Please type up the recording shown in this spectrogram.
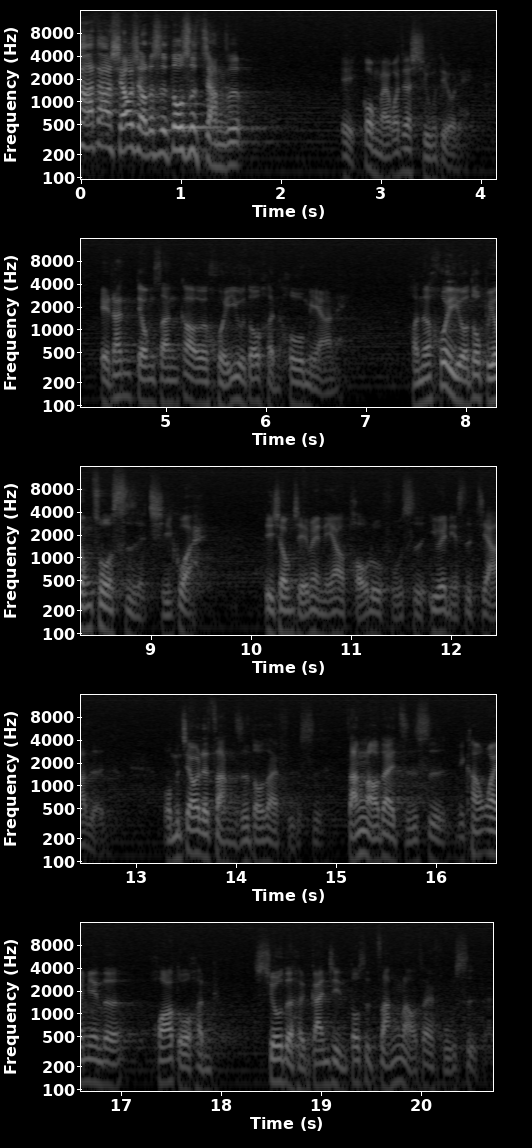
大大小小的事都是讲着。哎，讲来我才想到嘞，哎，咱中山教会会友都很好命呢，反正会友都不用做事，奇怪。弟兄姐妹，你要投入服侍，因为你是家人。我们教会的长子都在服侍，长老在执事。你看外面的花朵很修得很干净，都是长老在服侍的。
